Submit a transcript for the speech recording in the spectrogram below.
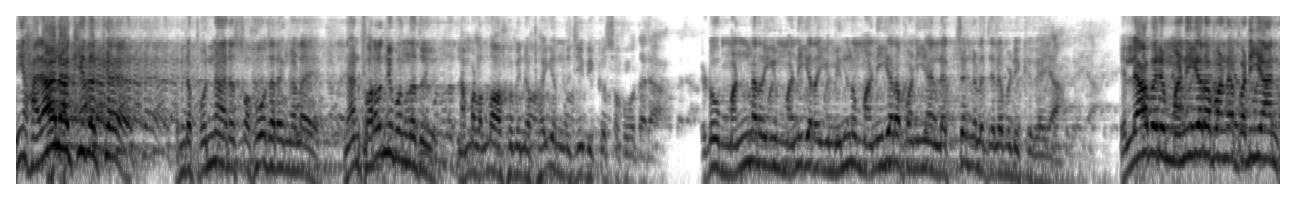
നീ ഹലാലാക്കിയതൊക്കെ എന്റെ പൊന്നാര സഹോദരങ്ങളെ ഞാൻ പറഞ്ഞു വന്നത് നമ്മൾ അള്ളാഹുവിനെ ഭയന്ന് ജീവിക്കും സഹോദര. എടോ മണ്ണറയും മണിയറയും ഇന്നും മണിയറ പണിയാൻ ലക്ഷങ്ങൾ ചെലവഴിക്കുകയാ. എല്ലാവരും മണിയറ പണ പണിയാൻ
